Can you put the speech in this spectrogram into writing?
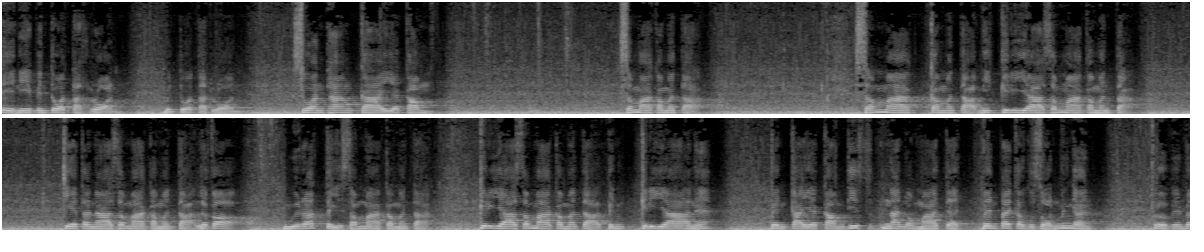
ตินี่เป็นตัวตัดรอน เป็นตัวตัดรอน ส่วนทางกายกรรมสัมมากรรมตะสัมมากรรมตะมีกิริยาสัมมากรรมตะ เจตนาสัมมากรรมตะ แล้วก็วิรัติสัมมากรรมตะ กิริยาสัมมากรรมตะเป็นกิริยานะเป็นกายกรรมที่นั่นออกมา แต่เป็นไปกับกุศลเหมือนกันเออเป็นไป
